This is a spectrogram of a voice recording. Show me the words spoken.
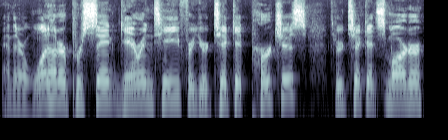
and they're 100 percent guarantee for your ticket purchase through Ticket Smarter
